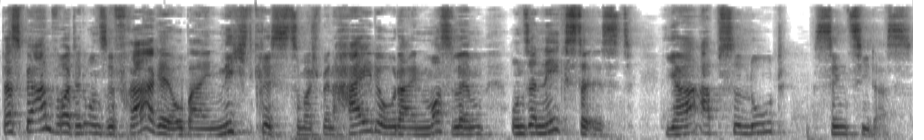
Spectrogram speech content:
Das beantwortet unsere Frage, ob ein Nichtchrist, zum Beispiel ein Heide oder ein Moslem, unser Nächster ist. Ja, absolut sind sie das.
